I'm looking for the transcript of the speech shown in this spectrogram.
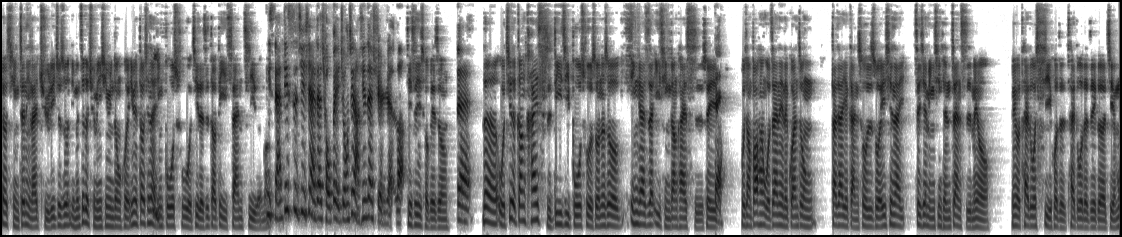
要请珍妮来举例，就是说你们这个全明星运动会，因为到现在已经播出，嗯、我记得是到第三季了嘛？第三、第四季现在在筹备中，这两天在选人了。第四季筹备中。对。那我记得刚开始第一季播出的时候，那时候应该是在疫情刚开始，所以我想包含我在内的观众，大家也感受是说，诶，现在这些明星可能暂时没有。没有太多戏或者太多的这个节目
